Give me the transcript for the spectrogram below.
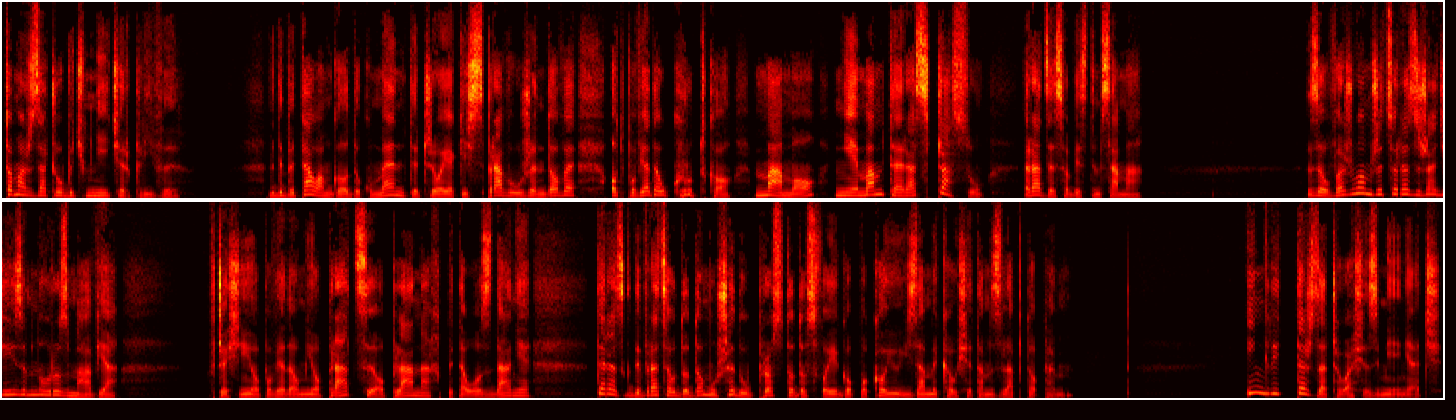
Tomasz zaczął być mniej cierpliwy. Gdy pytałam go o dokumenty czy o jakieś sprawy urzędowe, odpowiadał krótko: Mamo, nie mam teraz czasu. Radzę sobie z tym sama. Zauważyłam, że coraz rzadziej ze mną rozmawia. Wcześniej opowiadał mi o pracy, o planach, pytał o zdanie. Teraz, gdy wracał do domu, szedł prosto do swojego pokoju i zamykał się tam z laptopem. Ingrid też zaczęła się zmieniać.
